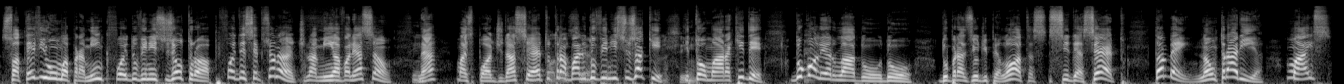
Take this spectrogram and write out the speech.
só teve uma para mim que foi do Vinícius Eutrop. Foi decepcionante, na minha avaliação, Sim. né? Mas pode dar certo pode o trabalho certo. do Vinícius aqui. Sim. E tomara que dê. Do goleiro lá do, do, do Brasil de Pelotas, se der certo, também não traria. Mas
